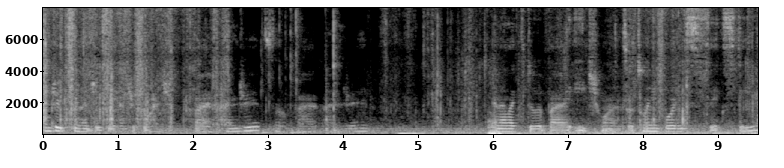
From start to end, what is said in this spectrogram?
100, 200, 300, 400, 500, so 500. And I like to do it by each one, so 20, 40, 60,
